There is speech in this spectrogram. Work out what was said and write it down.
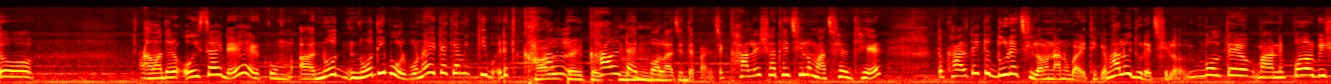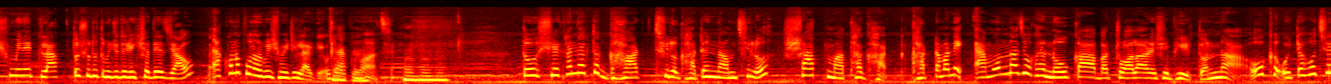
তো আমাদের ওই সাইডে এরকম নদ- বলব না এটাকে আমি কি এটাকে খাল খাল টাইপ বলা যেতে পারে। যে খালের সাথে ছিল মাছের ঘের। তো খালটা একটু দূরে ছিল আমার নানু বাড়ি থেকে ভালোই দূরে ছিল। বলতে মানে পনেরো বিশ মিনিট লাগতো শুধু তুমি যদি রিক্সা দিয়ে যাও। এখনও পনেরো বিশ মিনিটই লাগে ওটা. এখনও আছে। তো সেখানে একটা ঘাট ছিল ঘাটের নাম ছিল সাত মাথা ঘাট। ঘাটটা মানে এমন না যে ওখানে নৌকা বা ট্রলার এসে ভিড়তো না। ও ওইটা হচ্ছে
